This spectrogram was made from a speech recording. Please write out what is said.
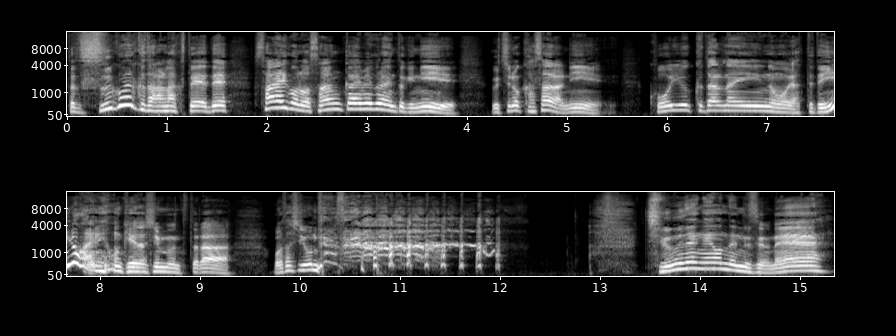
だってすごいくだらなくて、で、最後の3回目ぐらいの時に、うちの笠原に、こういうくだらないのをやってていいのかね、日本経済新聞って言ったら、私読んでる。中年が読んでんですよね。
